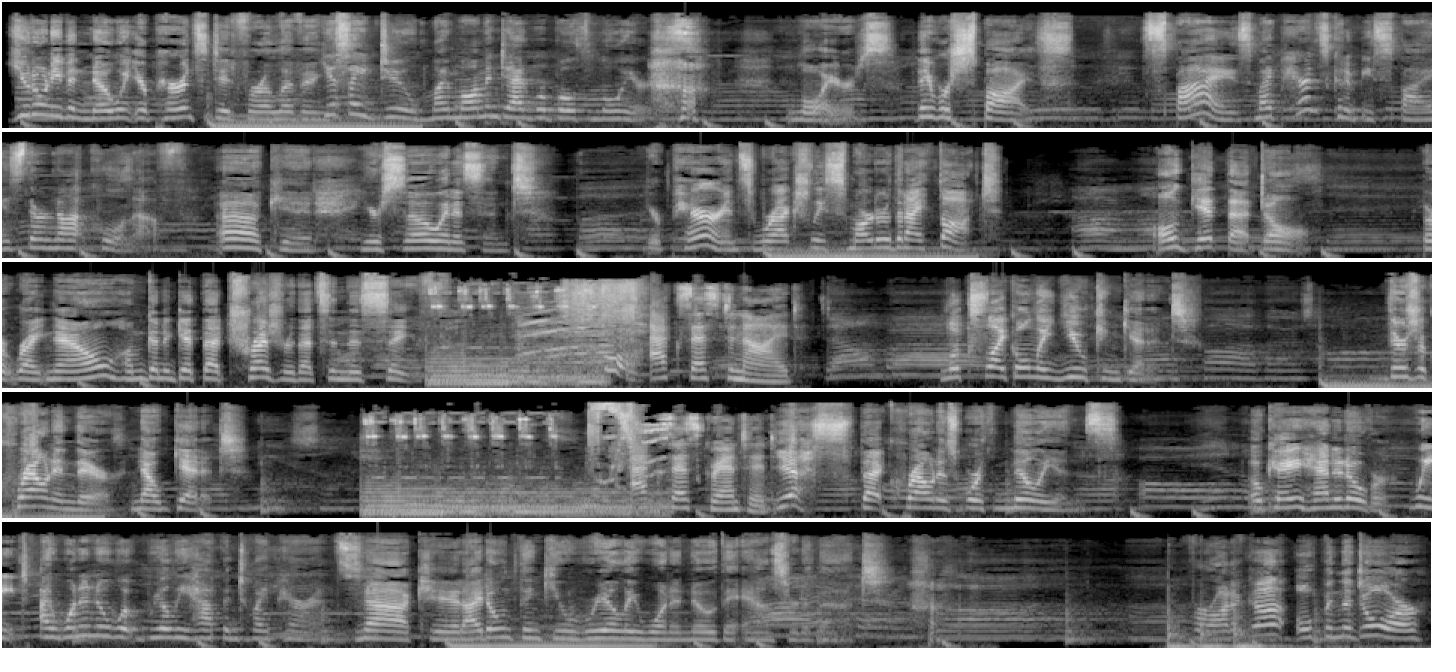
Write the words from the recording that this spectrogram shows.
You don't even know what your parents did for a living. Yes, I do. My mom and dad were both lawyers. Lawyers. They were spies. spies? My parents couldn't be spies. They're not cool enough. Oh, kid, you're so innocent. Your parents were actually smarter than I thought. I'll get that doll. But right now, I'm gonna get that treasure that's in this safe. Access denied. Looks like only you can get it. There's a crown in there. Now get it. Access granted. Yes, that crown is worth millions. Okay, hand it over. Wait, I want to know what really happened to my parents. Nah, kid, I don't think you really want to know the answer to that. Veronica, open the door.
